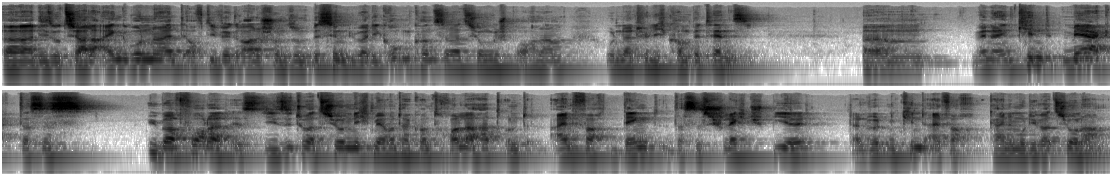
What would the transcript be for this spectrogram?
die soziale Eingebundenheit, auf die wir gerade schon so ein bisschen über die Gruppenkonstellation gesprochen haben, und natürlich Kompetenz. Ähm, wenn ein Kind merkt, dass es überfordert ist, die Situation nicht mehr unter Kontrolle hat und einfach denkt, dass es schlecht spielt, dann wird ein Kind einfach keine Motivation haben.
